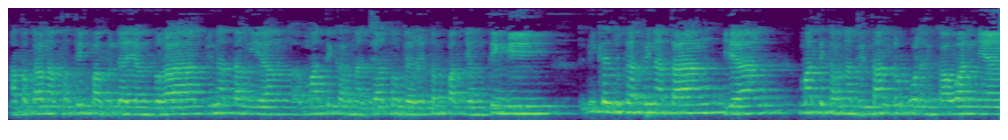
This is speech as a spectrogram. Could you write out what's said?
atau karena tertimpa benda yang berat, binatang yang mati karena jatuh dari tempat yang tinggi. Demikian juga binatang yang mati karena ditanduk oleh kawannya.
